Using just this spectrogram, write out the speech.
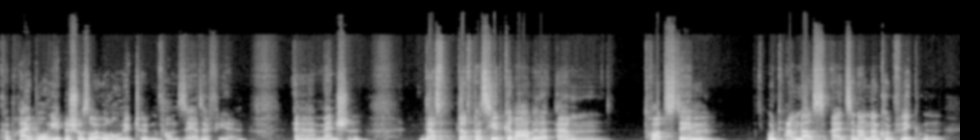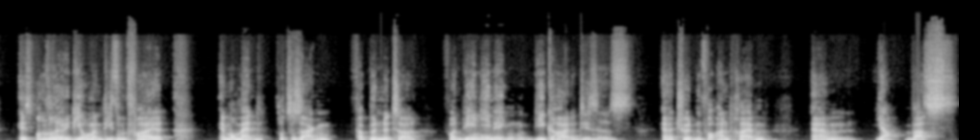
Vertreibung, ethnischer Säuberung, die Töten von sehr, sehr vielen äh, Menschen. Das, das passiert gerade. Ähm, trotzdem und anders als in anderen Konflikten ist unsere Regierung in diesem Fall im Moment sozusagen Verbündeter von denjenigen, die gerade dieses äh, Töten vorantreiben. Ähm, ja, was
